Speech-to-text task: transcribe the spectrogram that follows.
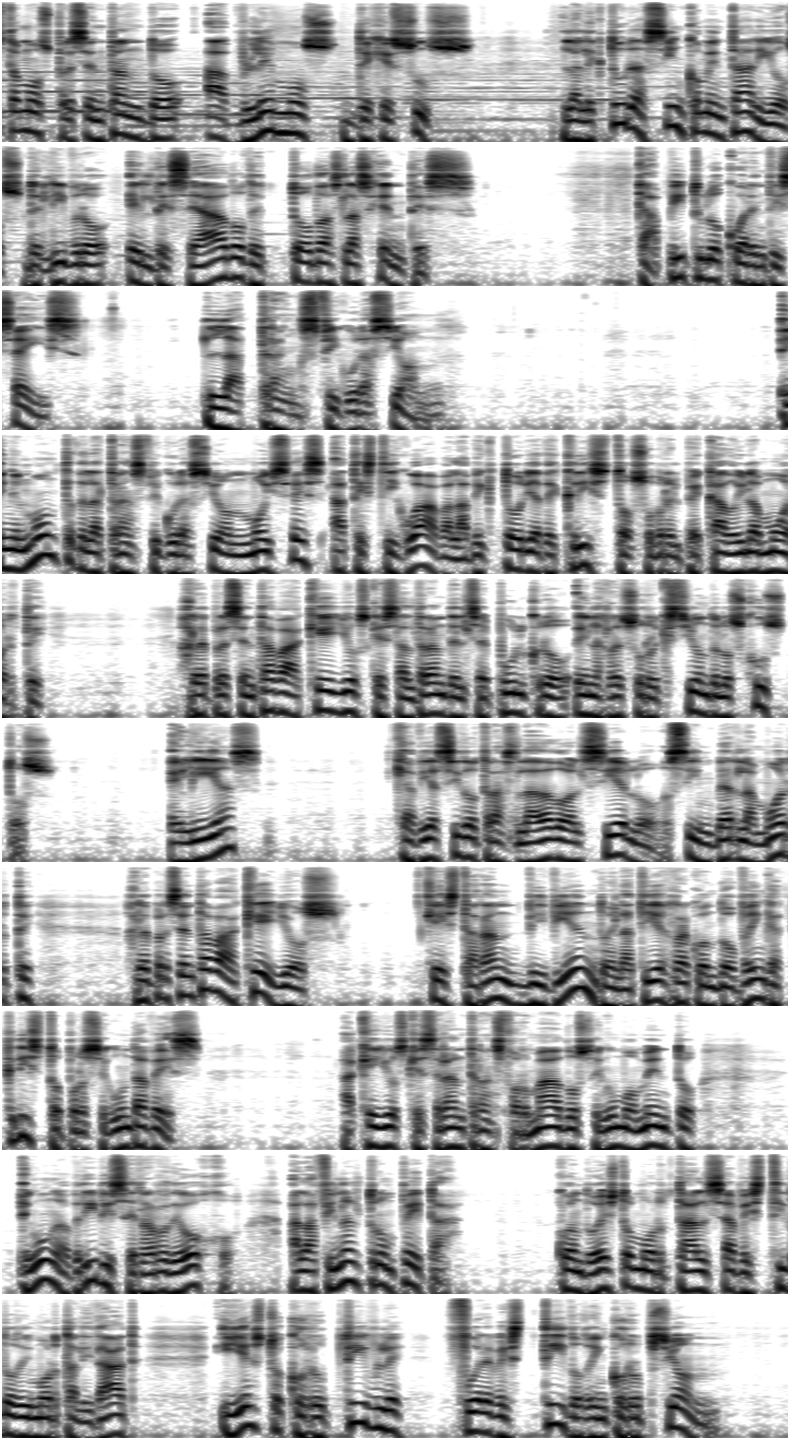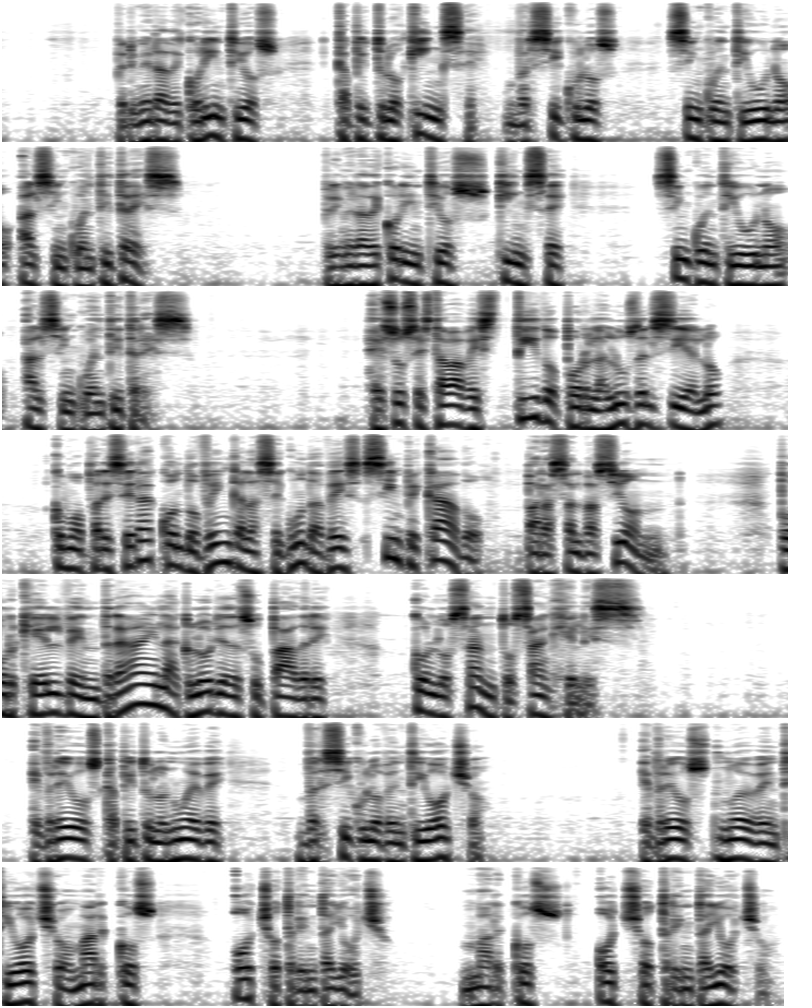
Estamos presentando Hablemos de Jesús, la lectura sin comentarios del libro El deseado de todas las gentes. Capítulo 46. La transfiguración. En el monte de la transfiguración, Moisés atestiguaba la victoria de Cristo sobre el pecado y la muerte. Representaba a aquellos que saldrán del sepulcro en la resurrección de los justos. Elías que había sido trasladado al cielo sin ver la muerte, representaba a aquellos que estarán viviendo en la tierra cuando venga Cristo por segunda vez. aquellos que serán transformados en un momento, en un abrir y cerrar de ojo, a la final trompeta, cuando esto mortal sea vestido de inmortalidad y esto corruptible fuere vestido de incorrupción. Primera de Corintios capítulo 15, versículos 51 al 53. Primera de Corintios 15, 51 al 53. Jesús estaba vestido por la luz del cielo, como aparecerá cuando venga la segunda vez sin pecado para salvación, porque Él vendrá en la gloria de su Padre con los santos ángeles. Hebreos capítulo 9, versículo 28. Hebreos 9, 28, Marcos 8, 38. Marcos 8, 38.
